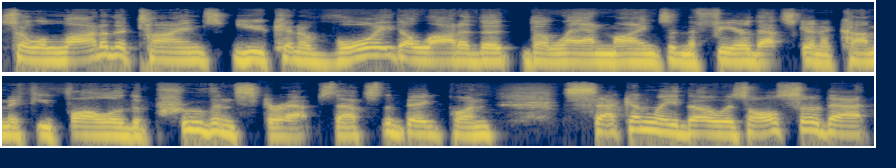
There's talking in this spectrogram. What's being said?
So a lot of the times you can avoid a lot of the, the landmines and the fear that's going to come if you follow the proven steps. That's the big one. Secondly, though, is also that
